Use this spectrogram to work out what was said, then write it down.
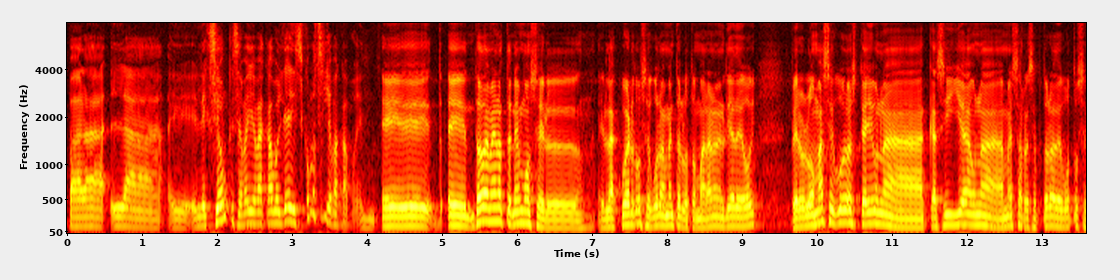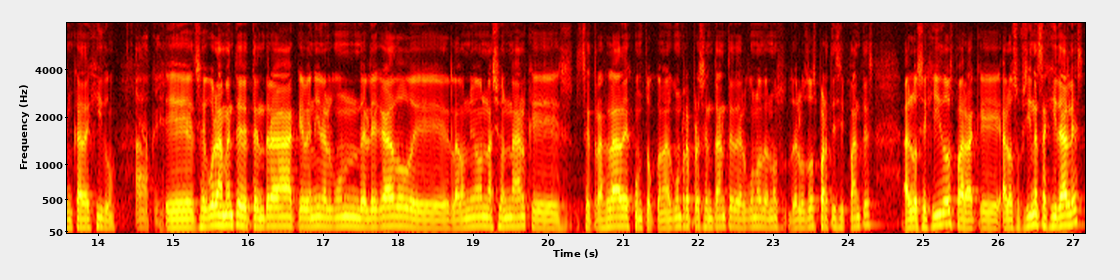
para la elección que se va a llevar a cabo el día. ¿Cómo se lleva a cabo? todavía no tenemos el, el, acuerdo, seguramente lo tomarán el día de hoy, pero lo más seguro es que haya una casilla, una mesa receptora de votos en cada ejido. Ah, ok. Eh, seguramente tendrá que venir algún delegado de la Unión Nacional que se traslade junto con algún representante de alguno de los, de los dos participantes a los ejidos para que a las oficinas ejidales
